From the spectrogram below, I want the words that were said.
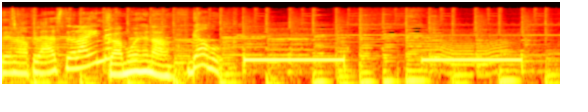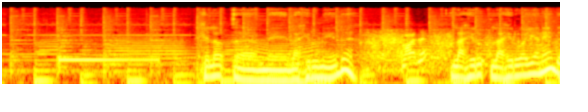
දෙන්න ප්ලස් වෙලායින්න ගමුව හෙනම් ගමු හෙල මේ ලහිරු නේද? ලහිරු ලහිරු අයිය නේද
